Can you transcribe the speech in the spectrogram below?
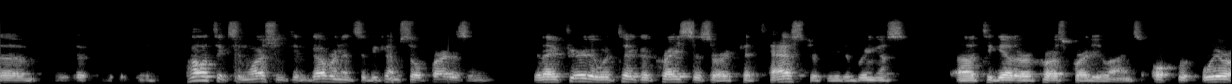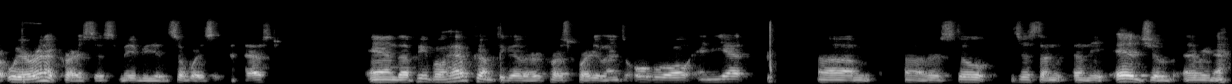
um, politics in Washington, governance had become so partisan that I feared it would take a crisis or a catastrophe to bring us uh, together across party lines. We're, we're in a crisis, maybe in some ways a catastrophe and uh, people have come together across party lines overall, and yet um, uh, they're still just on, on the edge of every now,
